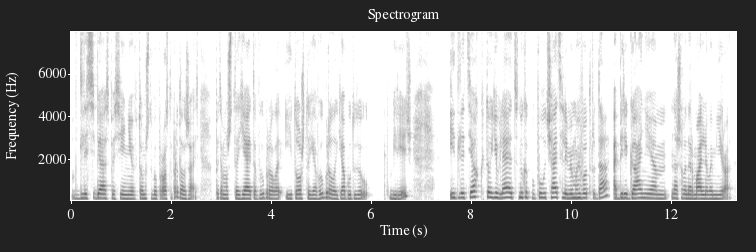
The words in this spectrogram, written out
для себя спасение в том, чтобы просто продолжать, потому что я это выбрала, и то, что я выбрала, я буду беречь. И для тех, кто является, ну, как бы получателями моего труда, обереганием нашего нормального мира —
